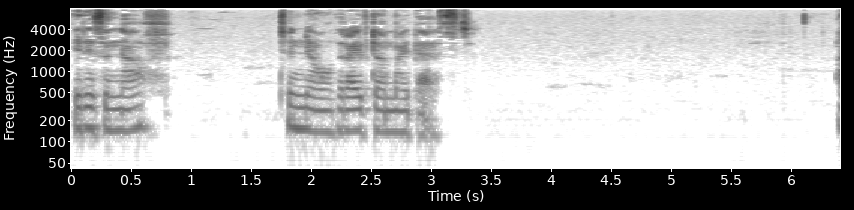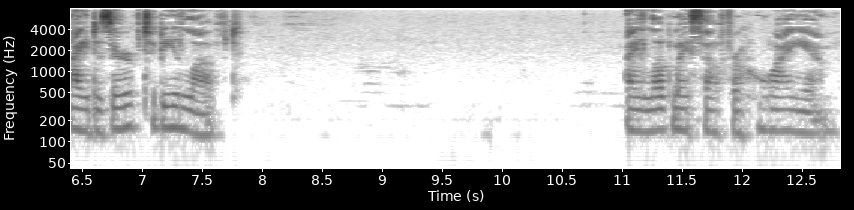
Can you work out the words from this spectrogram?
It is enough to know that I've done my best. I deserve to be loved. I love myself for who I am.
